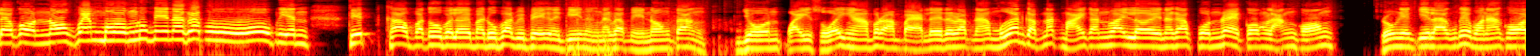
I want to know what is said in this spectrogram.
แล้วก็น้องแฟมมงลูกนี้นะครับ โอ้โหเปลี่ยนทิศเข้าประตูไปเลยมาดูภาพรีเพย์กันอีกทีหนึ่งนะครับนี่น้องตั้งโยนไปสวยงามพระรามแปดเลยนะครับนะเหมือนกับนัดหมายกันไว้เลยนะครับ คนแรกกองหลังของโรงเรียนกีฬากรุงเทพมหานคร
